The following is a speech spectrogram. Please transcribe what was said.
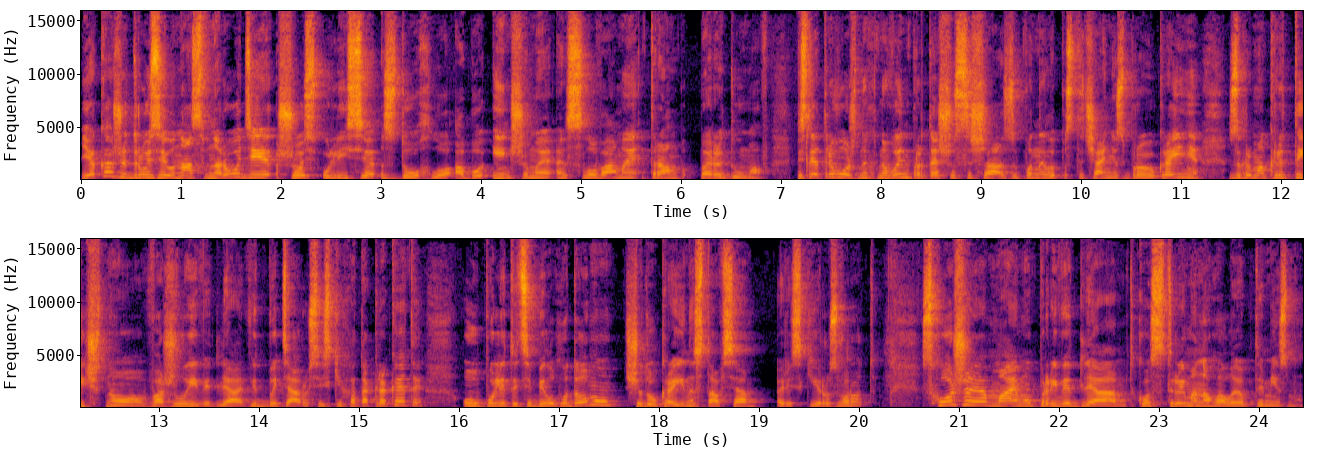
Як кажуть друзі, у нас в народі щось у лісі здохло, або іншими е, словами, Трамп передумав. Після тривожних новин про те, що США зупинили постачання зброї Україні, зокрема критично важливі для відбиття російських атак ракети, у політиці Білого Дому щодо України стався різкий розворот. Схоже, маємо привід для такого стриманого, але оптимізму.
